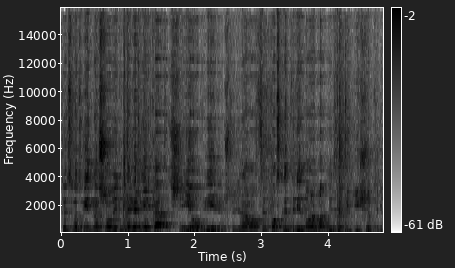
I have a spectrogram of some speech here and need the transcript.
То есть вот видно, что наверняка, точнее, я уверен, что динамовцы после 3-0 могли забить еще 3.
